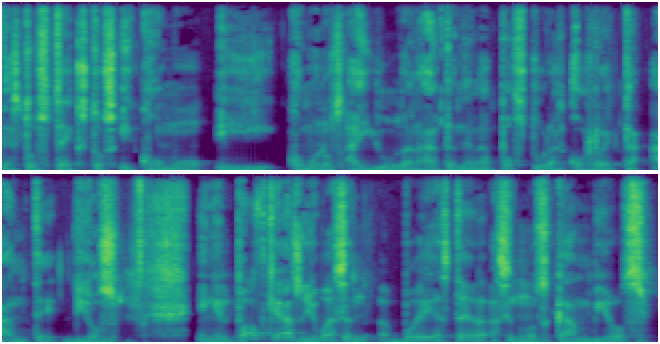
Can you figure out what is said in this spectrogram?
de estos textos y cómo, y cómo nos ayudan a tener la postura correcta ante Dios. En el podcast yo voy a, estar haciendo unos cambios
